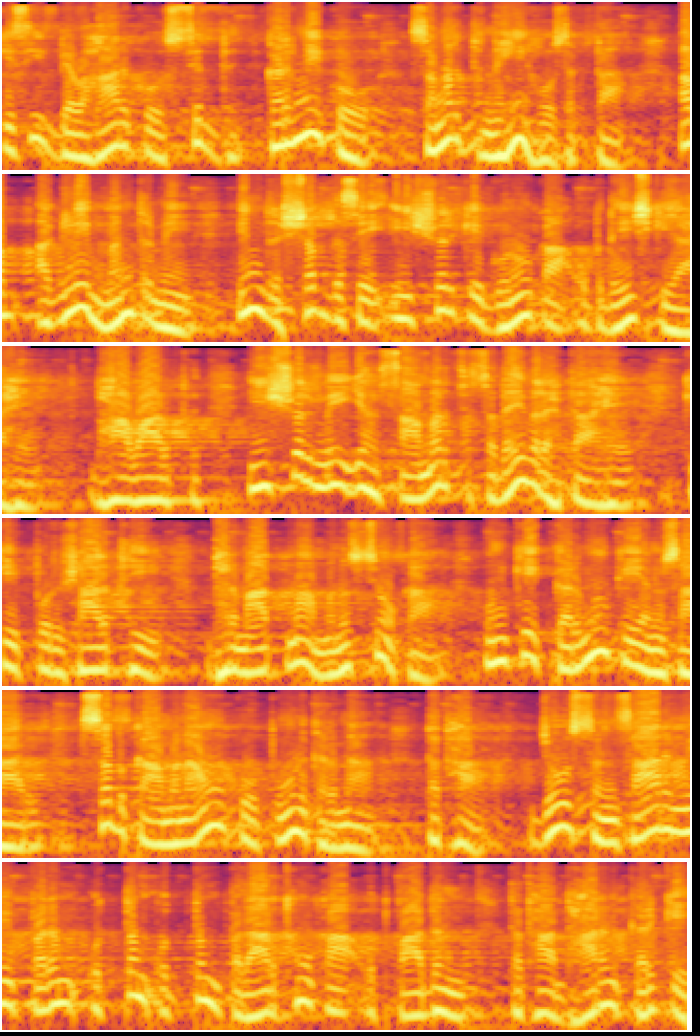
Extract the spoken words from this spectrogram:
किसी व्यवहार को सिद्ध करने को समर्थ नहीं हो सकता। अब अगले मंत्र में इंद्र शब्द से ईश्वर के गुणों का उपदेश किया है। भावार्थ। ईश्वर में यह सामर्थ्य सदैव रहता है कि पुरुषार्थी, धर्मात्मा मनुष्यों का, उनके कर्मों के अनुसार सब कामनाओं को पूर्ण करना तथा जो संसार में परम उत्तम उत्तम पदार्थों का उत्पादन तथा धारण करके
